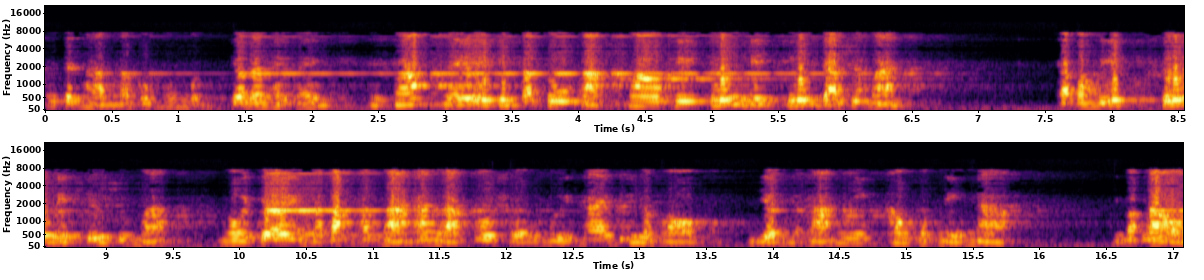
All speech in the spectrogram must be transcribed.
cái tinh thần nó cũng không vững. Cho nên thầy thấy cái pháp để chúng ta tu tập sau khi tứ niệm xứ đã sung mãn các con biết tứ niệm xứ sung mãn ngồi chơi và tâm thanh thản an lạc vô sự 12 tiếng đồng hồ, vẫn thản nhiên không một niệm nào. Thì bắt đầu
